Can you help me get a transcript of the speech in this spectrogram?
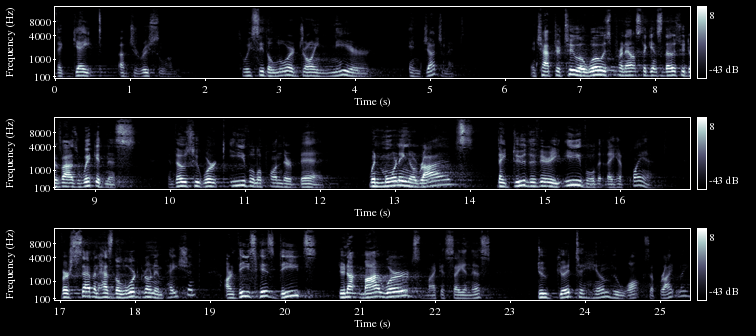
the gate of Jerusalem. So we see the Lord drawing near in judgment. In chapter 2, a woe is pronounced against those who devise wickedness and those who work evil upon their bed. When morning arrives, they do the very evil that they have planned. Verse 7 Has the Lord grown impatient? Are these his deeds? Do not my words, Micah saying this, do good to him who walks uprightly?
